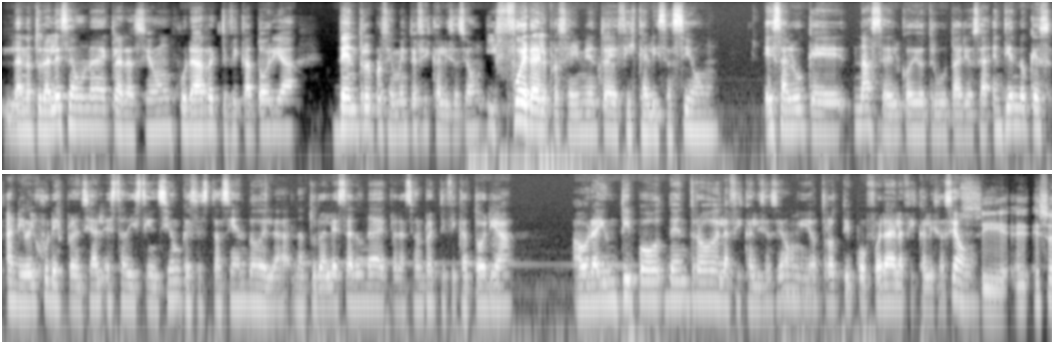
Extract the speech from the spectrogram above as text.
la naturaleza de una declaración jurada rectificatoria dentro del procedimiento de fiscalización y fuera del procedimiento de fiscalización es algo que nace del Código Tributario. O sea, entiendo que es a nivel jurisprudencial esta distinción que se está haciendo de la naturaleza de una declaración rectificatoria. Ahora hay un tipo dentro de la fiscalización y otro tipo fuera de la fiscalización. Sí, e, eso,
